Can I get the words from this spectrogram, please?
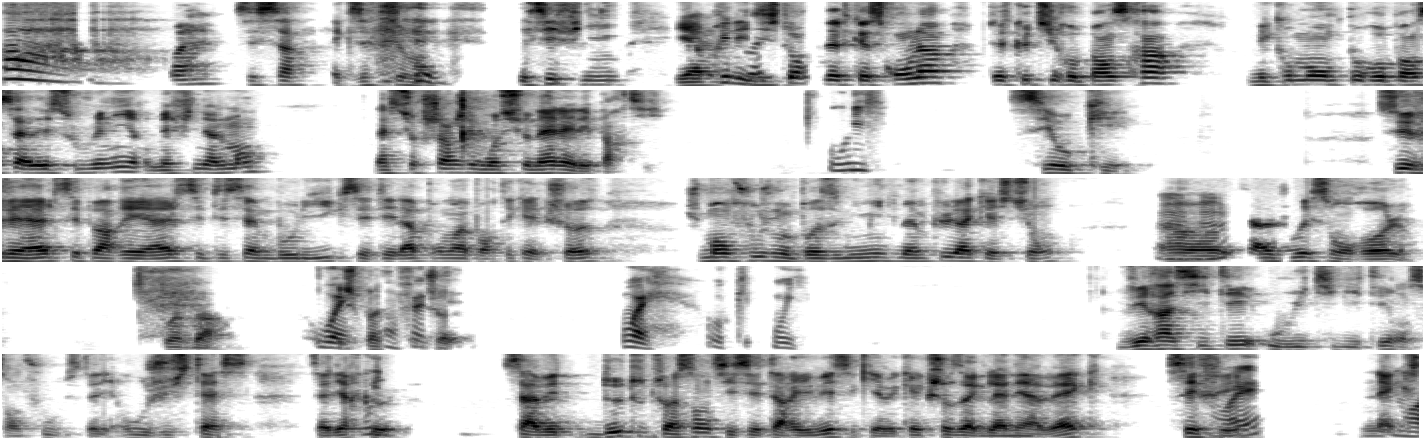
Ah. Ouais, c'est ça, exactement. et c'est fini. Et après, les histoires, peut-être qu'elles seront là. Peut-être que tu y repenseras. Mais comment on peut repenser à des souvenirs? Mais finalement, la surcharge émotionnelle, elle est partie. Oui. C'est OK. C'est réel, c'est pas réel, c'était symbolique, c'était là pour m'apporter quelque chose. Je m'en fous, je me pose limite même plus la question. Euh, mhm. ça a joué son rôle. Ouais, en fait, ouais, ok, oui. Véracité ou utilité, on s'en fout, c'est-à-dire ou justesse. C'est-à-dire que ça avait de toute façon, si c'est arrivé, c'est qu'il y avait quelque chose à glaner avec. C'est fait. Next.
